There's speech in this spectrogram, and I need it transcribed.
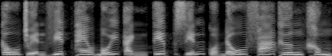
Câu chuyện viết theo bối cảnh tiếp diễn của đấu phá thương không.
